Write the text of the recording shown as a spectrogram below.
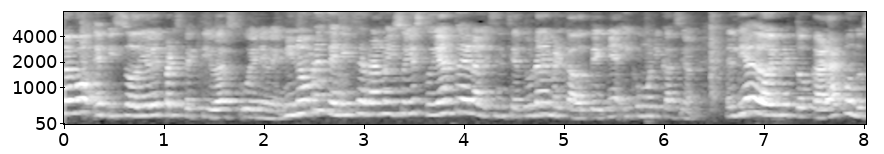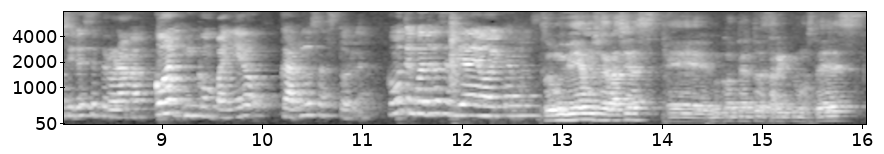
nuevo episodio de Perspectivas UNB. Mi nombre es Denise Serrano y soy estudiante de la licenciatura de Mercadotecnia y Comunicación. El día de hoy me tocará conducir este programa con mi compañero Carlos Astola. ¿Cómo te encuentras el día de hoy, Carlos? Estoy muy bien, muchas gracias. Eh, muy contento de estar aquí con ustedes.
